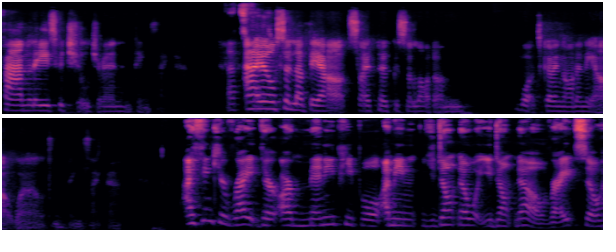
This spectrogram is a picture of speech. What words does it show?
families with children and things like that. That's I also love the arts. So I focus a lot on what's going on in the art world and things like that. I think you're right. There are many people. I mean, you don't know what you don't know, right? So,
